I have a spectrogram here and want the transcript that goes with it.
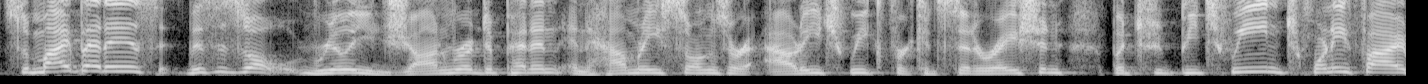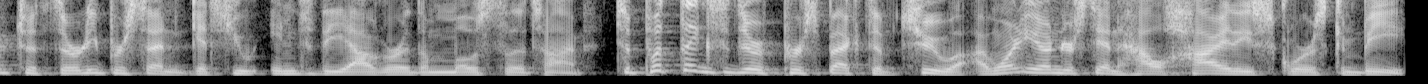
So my bet is this is all really genre dependent and how many songs are out each week for consideration, but between 25 to 30% gets you into the algorithm most of the time. To put things into perspective too, I want you to understand how high these scores can be.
